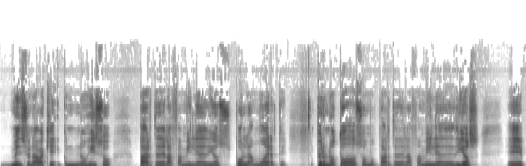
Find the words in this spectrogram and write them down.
mencionaba que nos hizo parte de la familia de Dios por la muerte, pero no todos somos parte de la familia de Dios. Eh,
